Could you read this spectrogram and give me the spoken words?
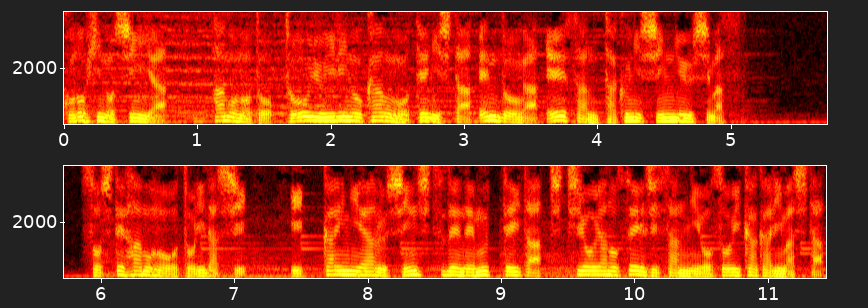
この日の深夜、刃物と灯油入りの缶を手にした遠藤が A さん宅に侵入します。そして刃物を取り出し、1階にある寝室で眠っていた父親の誠司さんに襲いかかりました。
